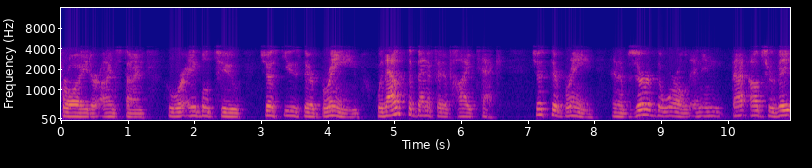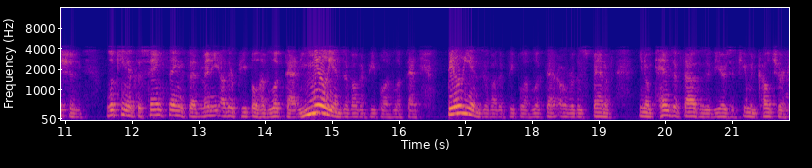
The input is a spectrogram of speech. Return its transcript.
Freud or Einstein who were able to just use their brain without the benefit of high tech, just their brain, and observe the world. And in that observation, looking at the same things that many other people have looked at, millions of other people have looked at, billions of other people have looked at over the span of, you know, tens of thousands of years of human culture,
